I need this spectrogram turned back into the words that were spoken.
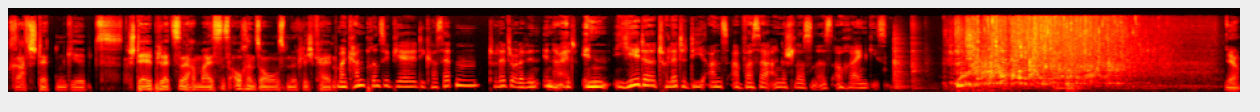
Raststätten gibt. Stellplätze haben meistens auch Entsorgungsmöglichkeiten. Man kann prinzipiell die Kassettentoilette oder den Inhalt in jede Toilette, die ans Abwasser angeschlossen ist, auch reingießen. Ja,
